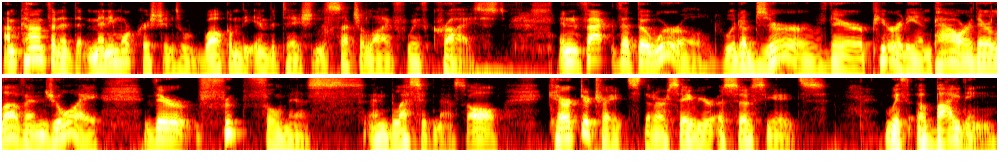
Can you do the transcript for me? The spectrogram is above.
I'm confident that many more Christians would welcome the invitation to such a life with Christ. And in fact, that the world would observe their purity and power, their love and joy, their fruitfulness and blessedness, all character traits that our Savior associates with abiding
